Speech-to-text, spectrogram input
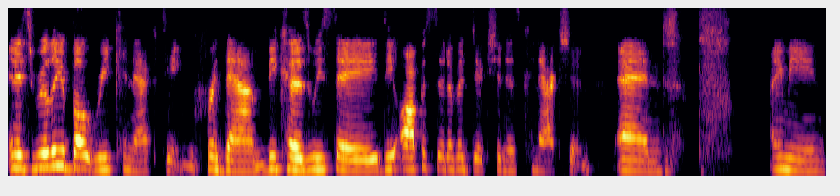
And it's really about reconnecting for them because we say the opposite of addiction is connection. And I mean,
